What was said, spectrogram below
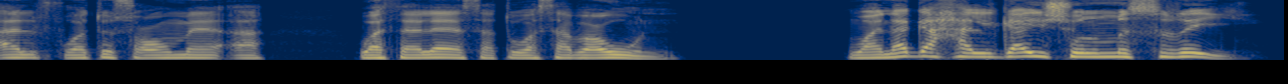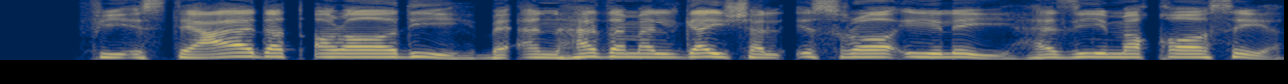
1973 ونجح الجيش المصري في استعادة أراضيه بأن هزم الجيش الإسرائيلي هزيمة قاسية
